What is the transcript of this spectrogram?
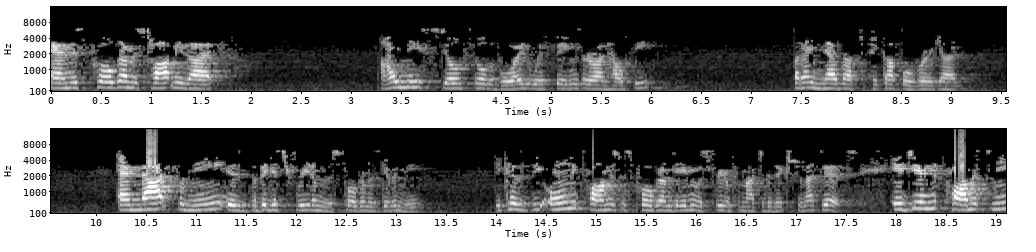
And this program has taught me that I may still fill the void with things that are unhealthy, but I never have to pick up over it again. And that, for me, is the biggest freedom this program has given me. Because the only promise this program gave me was freedom from active addiction. That's it. It didn't promise me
